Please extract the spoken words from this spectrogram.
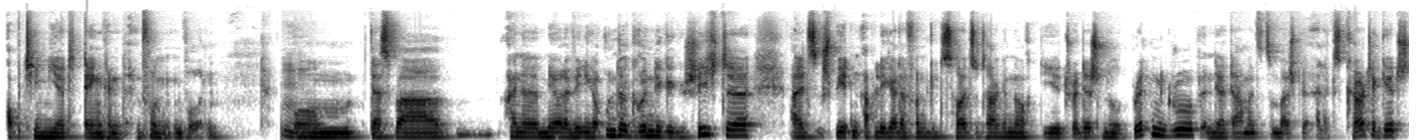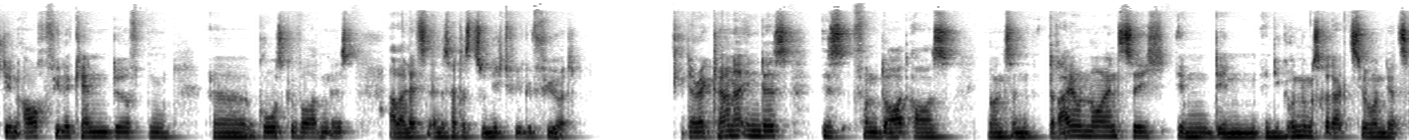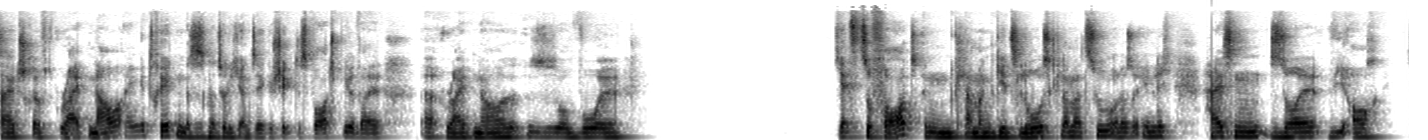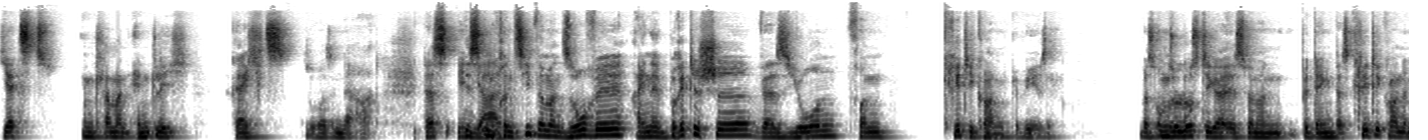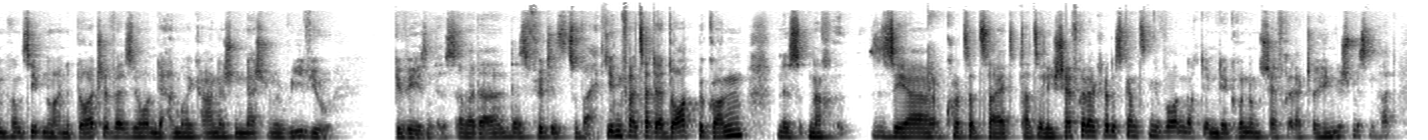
zweckoptimiert denkend empfunden wurden. Mhm. Um, das war eine mehr oder weniger untergründige Geschichte. Als späten Ableger davon gibt es heutzutage noch die Traditional Britain Group, in der damals zum Beispiel Alex Kurtigage, den auch viele kennen dürften, äh, groß geworden ist. Aber letzten Endes hat es zu nicht viel geführt. Derek Turner Indes ist von dort aus 1993 in, den, in die Gründungsredaktion der Zeitschrift Right Now eingetreten. Das ist natürlich ein sehr geschicktes Wortspiel, weil äh, Right Now sowohl jetzt sofort, in Klammern geht's los, Klammer zu oder so ähnlich, heißen soll wie auch jetzt, in Klammern endlich, rechts, sowas in der Art. Das Genial. ist im Prinzip, wenn man so will, eine britische Version von Kritikon gewesen. Was umso lustiger ist, wenn man bedenkt, dass Kritikon im Prinzip nur eine deutsche Version der amerikanischen National Review gewesen ist. Aber da, das führt jetzt zu weit. Jedenfalls hat er dort begonnen und ist nach sehr kurzer Zeit tatsächlich Chefredakteur des Ganzen geworden, nachdem der Gründungschefredakteur hingeschmissen hat.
